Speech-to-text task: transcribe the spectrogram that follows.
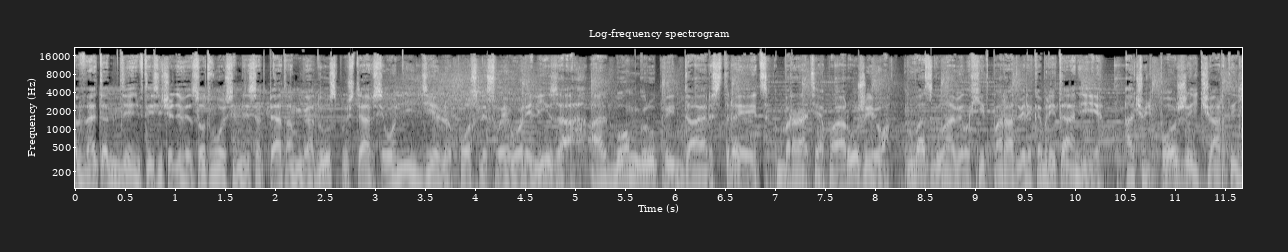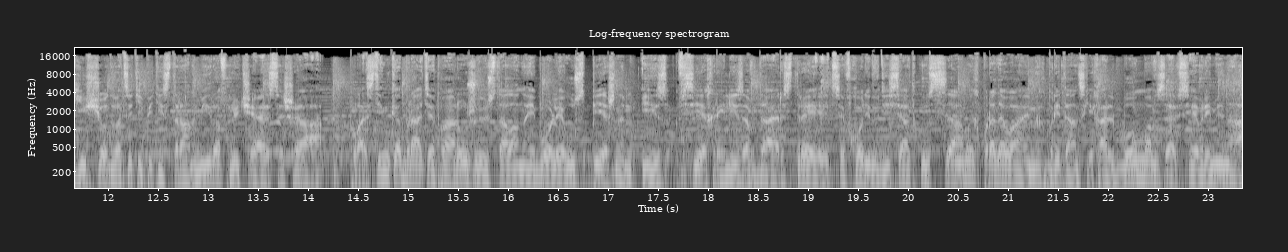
В этот день, в 1985 году, спустя всего неделю после своего релиза, альбом группы Dire Straits «Братья по оружию» возглавил хит-парад Великобритании, а чуть позже и чарты еще 25 стран мира, включая США. Пластинка «Братья по оружию» стала наиболее успешным из всех релизов Dire Straits и входит в десятку самых продаваемых британских альбомов за все времена.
